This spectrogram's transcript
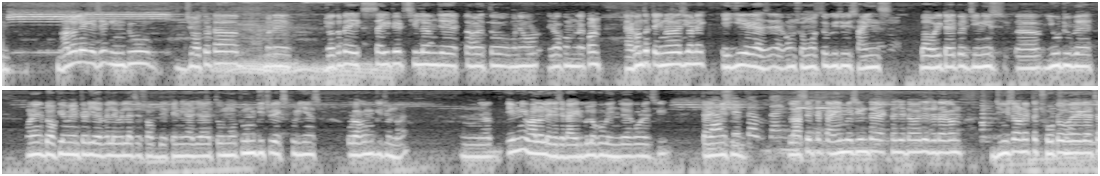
ভালো লেগেছে, কিন্তু যতটা মানে যতটা এক্সাইটেড ছিলাম যে একটা হয়তো মানে ওর এরকম না, কারণ এখন তো টেকনোলজি অনেক এগিয়ে গেছে, এখন সমস্ত কিছুই সায়েন্স বা ওই টাইপের জিনিস ইউটিউবে অনেক ডকুমেন্টারি অ্যাভেলেবেল আছে, সব দেখে নেওয়া যায়, তো নতুন কিছু এক্সপিরিয়েন্স ওরকম কিছু নয়। এমনি ভালো লেগেছে রাইডগুলো খুব এনজয় করেছি। টাইম মেশিন লাস্টেরটা টাইম মেশিনটা একটা যেটা হয়েছে সেটা এখন জিনিসটা অনেকটা ছোট হয়ে গেছে।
